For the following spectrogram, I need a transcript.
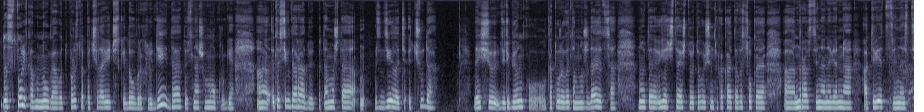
Настолько много вот просто по-человечески добрых людей, да, то есть в нашем округе, а, это всегда радует, потому что сделать чудо да еще ребенку, который в этом нуждается. Ну, это, я считаю, что это, в общем-то, какая-то высокая э, нравственная, наверное, ответственность.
